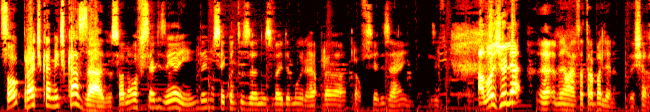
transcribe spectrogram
Sou praticamente casado, só não oficializei ainda e não sei quantos anos vai demorar pra, pra oficializar ainda. Mas enfim. Alô, Júlia? Uh, não, ela tá trabalhando, deixa ela.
